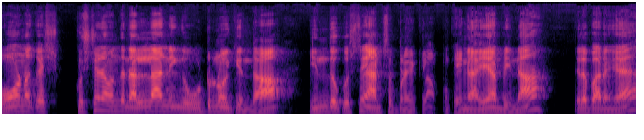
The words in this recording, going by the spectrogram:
போன கஷ் கொஸ்டினை வந்து நல்லா நீங்கள் உற்று நோக்கியிருந்தா இந்த கொஸ்டின் ஆன்சர் பண்ணியிருக்கலாம். ஓகேங்களா? ஏன் அப்படின்னா இதில் பாருங்கள்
